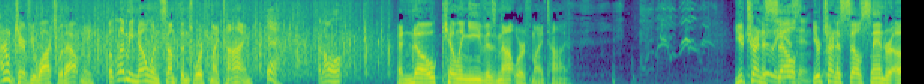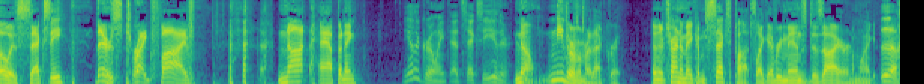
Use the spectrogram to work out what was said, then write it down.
I don't care if you watch without me, but let me know when something's worth my time. Yeah. And all. And no, Killing Eve is not worth my time. You trying really to sell? Isn't. You're trying to sell Sandra Oh as sexy? There's strike five. not happening. The other girl ain't that sexy either. No, neither of them are that great. And they're trying to make them sex pots like every man's desire. And I'm like, ugh.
